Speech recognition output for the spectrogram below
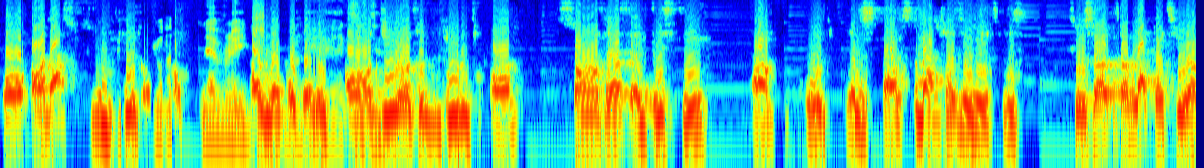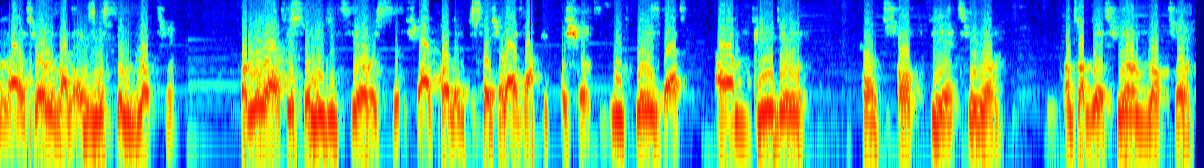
for others to build You on want top leverage on level or do you want to build on someone else's existing um, code? You understand? So that's just the way it is. So, so something like Ethereum now, Ethereum is an existing blockchain. For me, writing Solidity or should I call it decentralized applications, it means that I am building on top the Ethereum, on top of the Ethereum blockchain.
